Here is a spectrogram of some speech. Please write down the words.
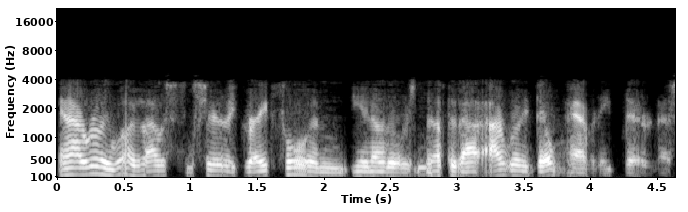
And I really was. I was sincerely grateful, and you know, there was nothing. I, I really don't have any bitterness.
